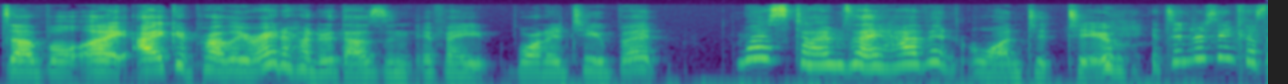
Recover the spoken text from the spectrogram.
double. I I could probably write hundred thousand if I wanted to, but most times I haven't wanted to. It's interesting because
